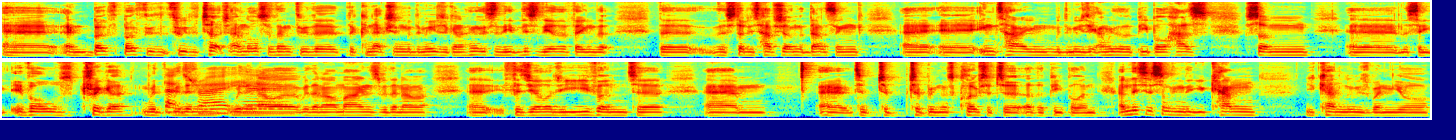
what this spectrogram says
uh, and both both through the, through the touch and also then through the, the connection with the music and I think this is the this is the other thing that the the studies have shown that dancing uh, uh, in time with the music and with other people has some uh, let's say evolved trigger with, That's within right, within yeah. our within our minds within our uh, physiology even to um, uh, to, to to bring us closer to other people and and this is something that you can you can lose when you're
